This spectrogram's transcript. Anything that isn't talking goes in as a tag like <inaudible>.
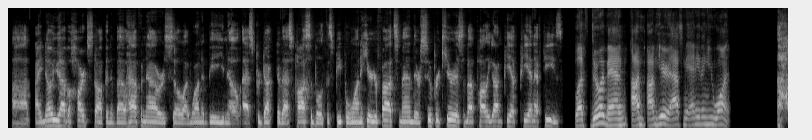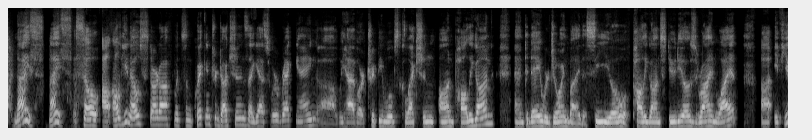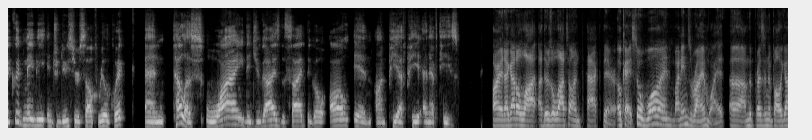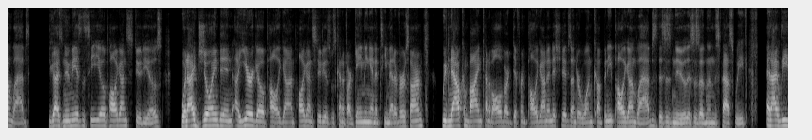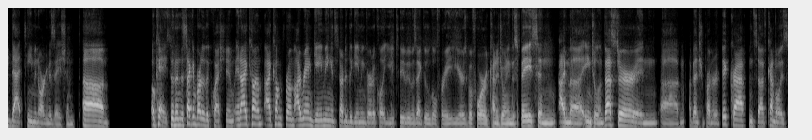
Uh, I know you have a hard stop in about half an hour, so I want to be, you know, as productive as possible because people want to hear your thoughts, man. They're super curious about Polygon PFP NFTs. Let's do it, man. I'm I'm here. Ask me anything you want. <sighs> Nice, nice. So I'll, I'll, you know, start off with some quick introductions. I guess we're Rekt Gang. Uh, we have our Trippy Wolves collection on Polygon, and today we're joined by the CEO of Polygon Studios, Ryan Wyatt. Uh, if you could maybe introduce yourself real quick and tell us why did you guys decide to go all in on PFP NFTs? All right, I got a lot. uh, There's a lot to unpack there. Okay, so one, my name's Ryan Wyatt. Uh, I'm the president of Polygon Labs. You guys knew me as the CEO of Polygon Studios. When I joined in a year ago, Polygon, Polygon Studios was kind of our gaming NFT metaverse arm. We've now combined kind of all of our different Polygon initiatives under one company, Polygon Labs. This is new. This is in this past week, and I lead that team and organization. Um, Okay, so then the second part of the question, and I come, I come from, I ran gaming and started the gaming vertical at YouTube. It was at Google for eight years before kind of joining the space, and I'm an angel investor and um, a venture partner at Bitkraft, and so I've kind of always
